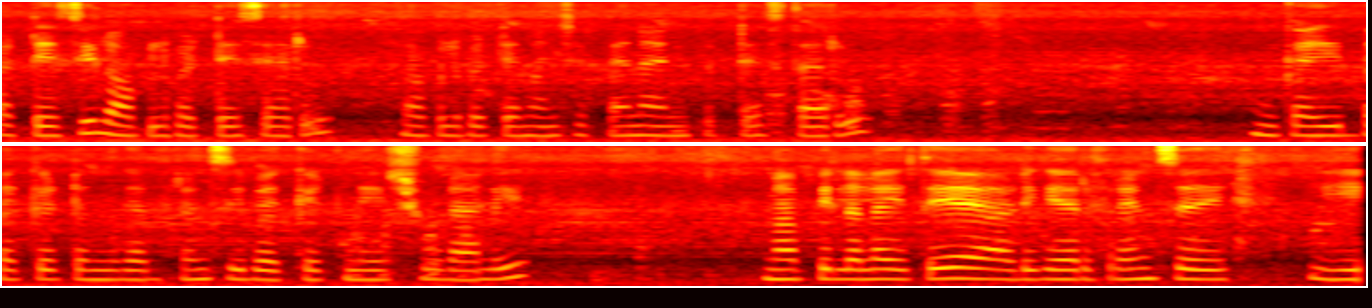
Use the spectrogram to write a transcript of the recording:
కట్టేసి లోపల పెట్టేశారు. లోపల పెట్టేమని చెప్పాను ఆయన పెట్టేస్తారు. ఇంకా ఈ బకెట్ ఉంది కదా ఫ్రెండ్స్ ఈ బకెట్ని చూడాలి. మా పిల్లలు అయితే అడిగారు ఫ్రెండ్స్ ఈ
